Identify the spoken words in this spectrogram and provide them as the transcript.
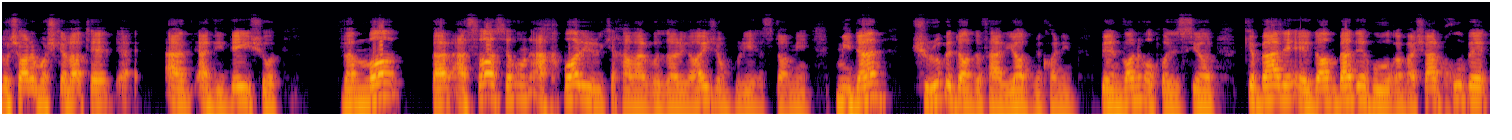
دچار مشکلات عدیده ای شد و ما بر اساس اون اخباری رو که خبرگزاری های جمهوری اسلامی میدن شروع به داد و فریاد می‌کنیم. به عنوان اپوزیسیون که بله اعدام بد حقوق بشر خوبه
